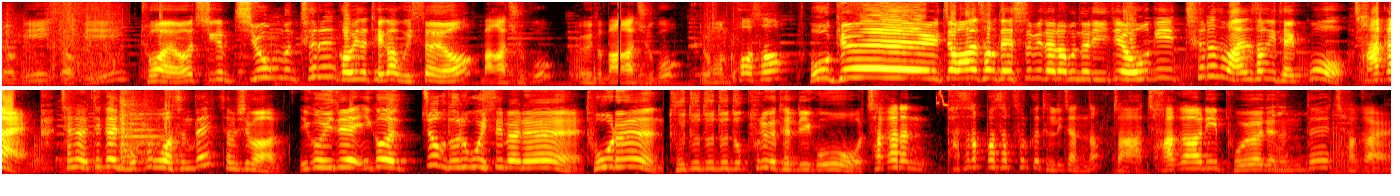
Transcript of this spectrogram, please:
여기 여기. 좋아요. 지금 지옥문 틀은 거의 다 돼가고 있어요. 막아주고 여기도 막아주고. 용암 퍼서. 오케이! 자 완성됐습니다 여러분들. 이제 여기 틀은 완성이 됐고 자갈. 자갈 여태까지 못 본 것 같은데? 잠시만. 이거 이제 이거 쭉 누르고 있으면은 돌은 두두두두둑 소리가 들리고 자갈은 바사삭바삭 소리가 들리지 않나? 자 자갈이 보여야 되는데 자갈.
